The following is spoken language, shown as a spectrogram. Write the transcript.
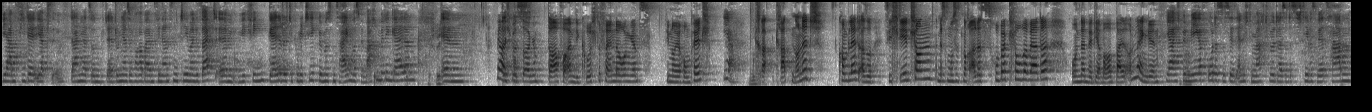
wir haben viele, ihr habt, Daniel und der Dunja hat ja vorher beim Finanzenthema gesagt, ähm, wir kriegen Gelder durch die Politik, wir müssen zeigen, was wir machen mit den Geldern. Richtig. Ähm, ja, ich würde sagen, da vor allem die größte Veränderung jetzt, die neue Homepage. Ja. Gerade noch nicht komplett, also sie steht schon, mhm. es muss jetzt noch alles rüberklober werden und dann wird die aber auch bald online gehen. Ja, ich bin ja. mega froh, dass das jetzt endlich gemacht wird. Also das System, was wir jetzt haben,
